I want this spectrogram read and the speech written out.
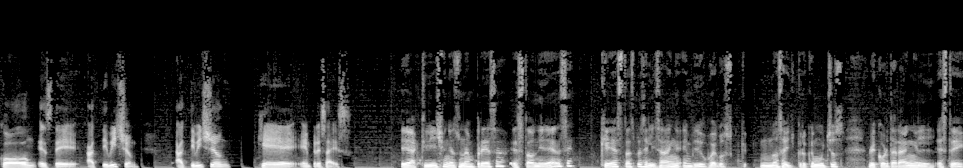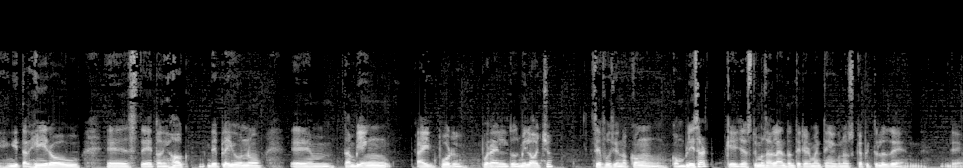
con este Activision. Activision, ¿qué empresa es? Eh, Activision es una empresa estadounidense que está especializada en, videojuegos. No sé, creo que muchos recordarán este Guitar Hero, este Tony Hawk de Play 1. Em, también ahí por, por el 2008 se fusionó con, con Blizzard, que ya estuvimos hablando anteriormente en algunos capítulos de, de,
